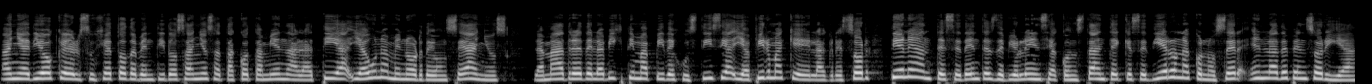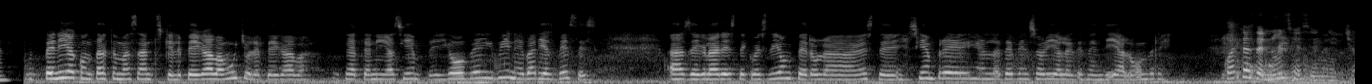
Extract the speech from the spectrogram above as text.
Añadió que el sujeto de 22 años atacó también a la tía y a una menor de 11 años. La madre de la víctima pide justicia y afirma que el agresor tiene antecedentes de violencia constante que se dieron a conocer en la defensoría. Tenía contacto más antes que le pegaba, mucho le pegaba, o sea, tenía siempre. Yo vine varias veces a arreglar esta cuestión, pero la, este, siempre en la defensoría le defendía al hombre. ¿Cuántas denuncias se han hecho?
